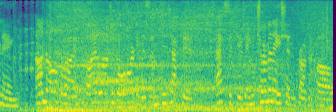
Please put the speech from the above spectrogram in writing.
Warning. Unauthorized biological organism detected. Executing termination protocol.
